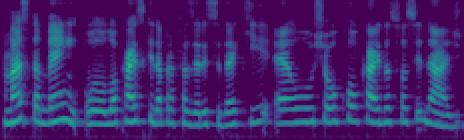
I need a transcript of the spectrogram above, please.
Mas também, os locais que dá para fazer esse daqui é o Shoukokai da sua cidade.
